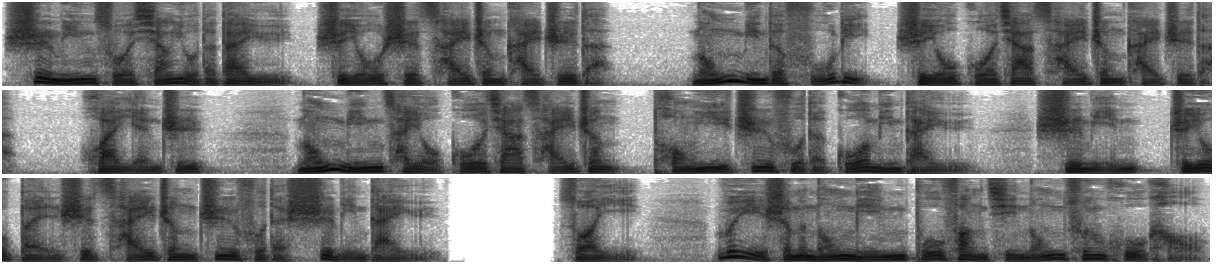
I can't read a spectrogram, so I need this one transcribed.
市民所享有的待遇是由市财政开支的，农民的福利是由国家财政开支的。换言之，农民才有国家财政统一支付的国民待遇。市民只有本市财政支付的市民待遇，所以为什么农民不放弃农村户口，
